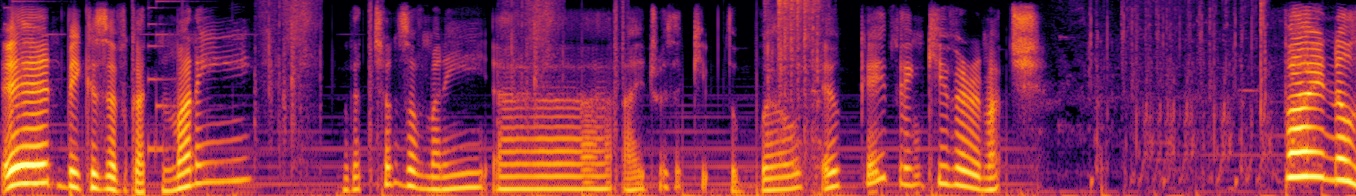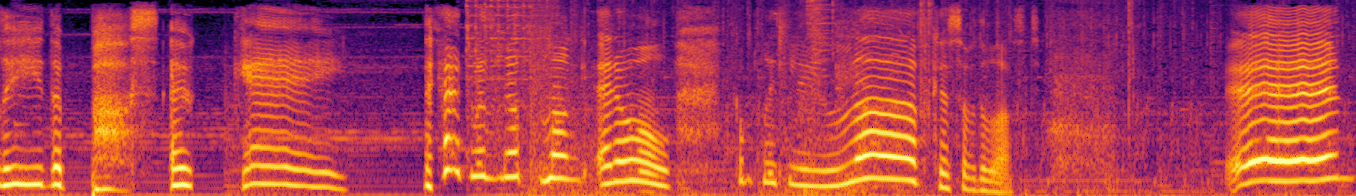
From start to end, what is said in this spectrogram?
And because I've got money, I've got tons of money, uh, I'd rather keep the world. Okay, thank you very much. Finally, the boss. Okay. That was not long at all. Completely love Curse of the Lost. And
